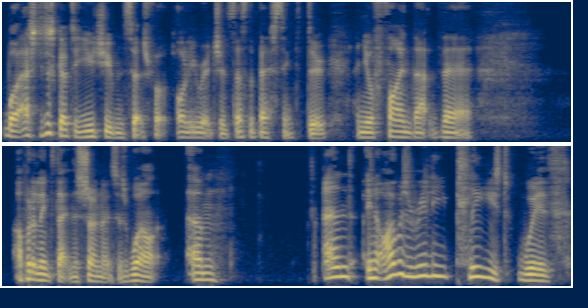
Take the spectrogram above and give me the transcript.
Well, actually, just go to YouTube and search for Ollie Richards. That's the best thing to do, and you'll find that there. I'll put a link to that in the show notes as well. Um, and you know, I was really pleased with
